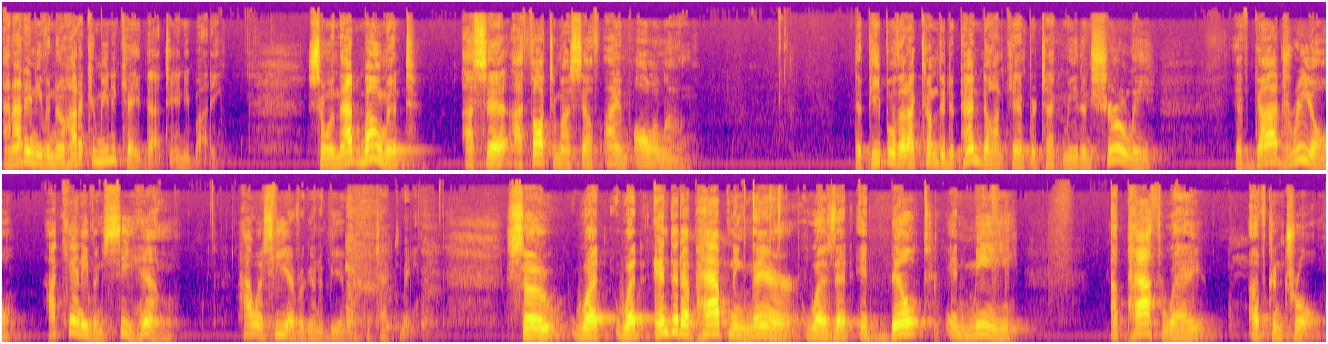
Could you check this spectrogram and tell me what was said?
and I didn't even know how to communicate that to anybody. So in that moment, I said, I thought to myself, I am all alone the people that I come to depend on can't protect me, then surely if God's real, I can't even see him. How is he ever going to be able to protect me? So, what, what ended up happening there was that it built in me a pathway of control.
